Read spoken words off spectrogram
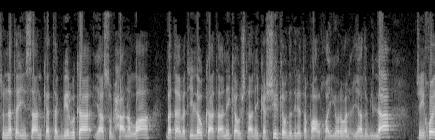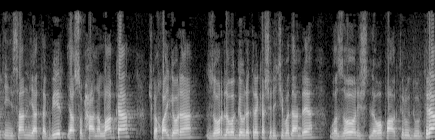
سنەتە ئینسان کە تەکبیر بکە یا سبحان الله بەتایبەتی لەو کاتانی کە شتانی کە شیرکە و دەدرێتە پاڵخوای گەورەوە العیاذ بالله جێی خۆیت ئینسان یا تەکبیر یا سبحان الله بکە چکە خی گەورە زۆر لەوە گەورەترە کە شەریکی بەدانرێ و زۆریش لەوە پاکتر و دوورترە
